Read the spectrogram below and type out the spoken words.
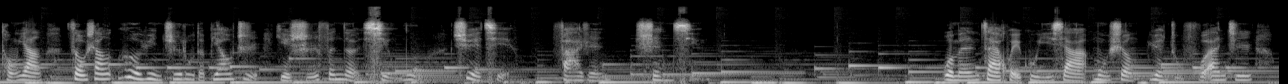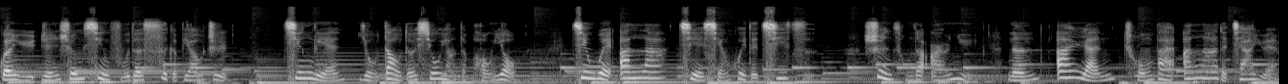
同样，走上厄运之路的标志也十分的醒目、确切，发人深省。我们再回顾一下穆圣愿主福安之关于人生幸福的四个标志：清廉有道德修养的朋友，敬畏安拉且贤惠的妻子。顺从的儿女能安然崇拜安拉的家园，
